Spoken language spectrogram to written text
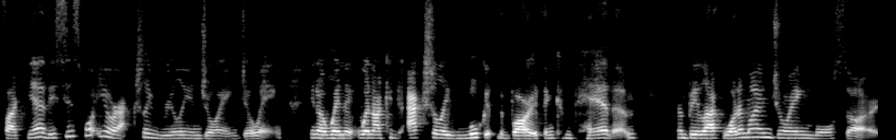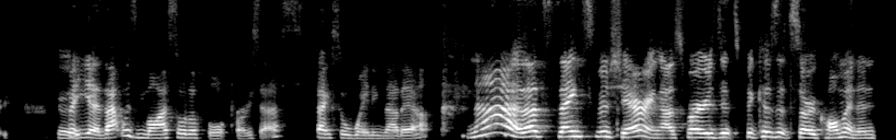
it's like, yeah, this is what you're actually really enjoying doing. You know, mm. when when I could actually look at the both and compare them and be like, what am I enjoying more so? Good. But yeah, that was my sort of thought process. Thanks for weaning that out. nah, that's thanks for sharing. I suppose it's because it's so common. And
